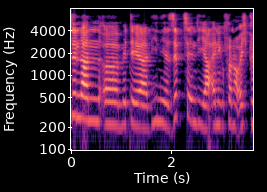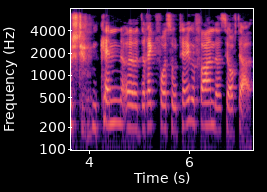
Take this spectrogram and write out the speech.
sind dann äh, mit der Linie 17, die ja einige von euch bestimmt kennen, äh, direkt vors Hotel gefahren. Das ist ja auf der,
